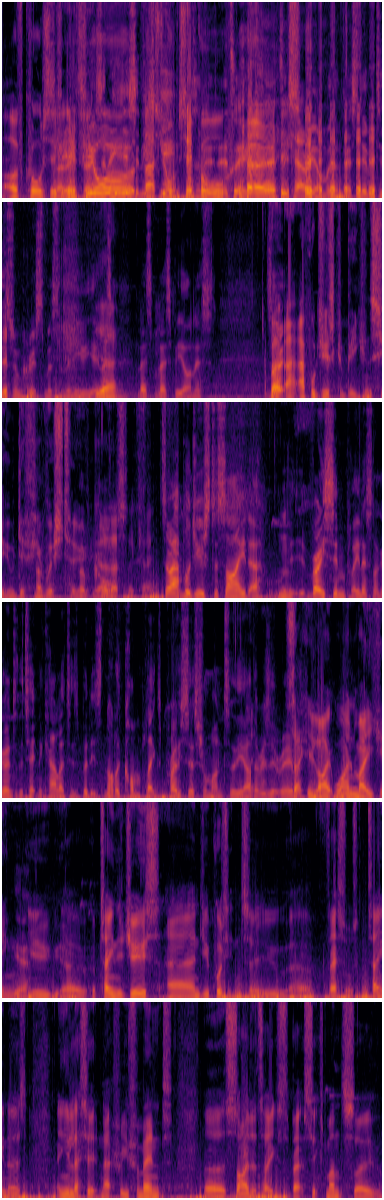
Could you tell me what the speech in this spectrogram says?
of course, if, So if it's- so you're it's an that's your excuse, isn't tipple, it, to, to- to carry on with the festivities from Christmas and the New Year. Let's, Yeah. let's let's be honest. So So, a- apple juice can be consumed if you wish to. of Yeah, course. that's okay. so apple juice to cider, Hmm. very simply. Let's not go into the technicalities, but it's not a complex process from one to the other, is it? Really? Exactly like winemaking. Yeah. You uh, obtain the juice and you put it into uh, vessels, containers, and you let it naturally ferment. Uh, cider takes about six months, so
